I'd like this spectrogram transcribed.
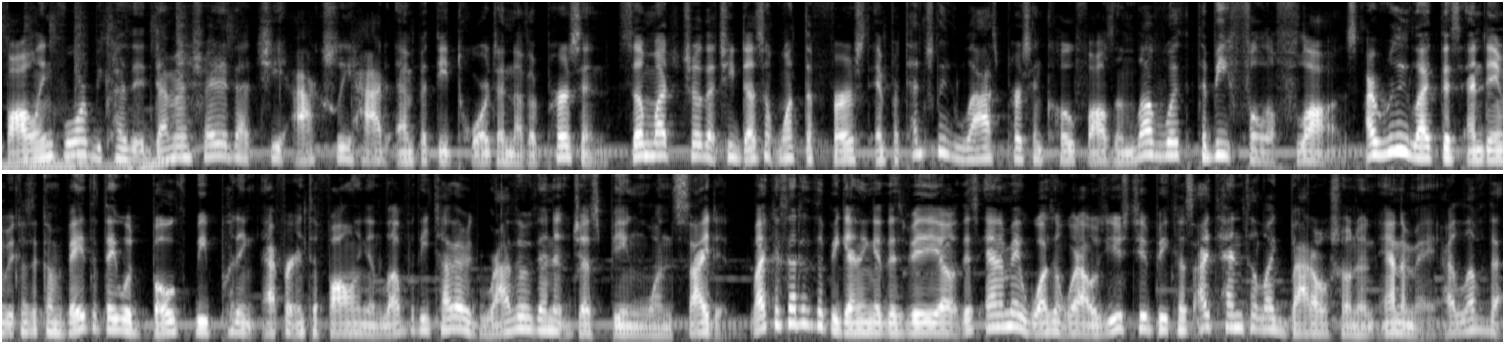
falling for because it demonstrated that she actually had empathy towards another person, so much so that she doesn't want the first first and potentially last person Ko falls in love with to be full of flaws. I really like this ending because it conveyed that they would both be putting effort into falling in love with each other rather than it just being one-sided. Like I said at the beginning of this video, this anime wasn't what I was used to because I tend to like battle shonen anime. I love the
